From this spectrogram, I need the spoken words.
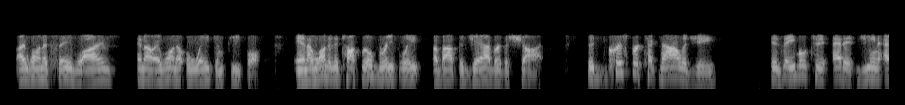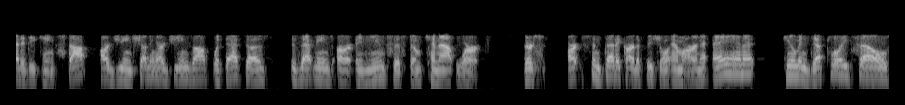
I want to save lives, and I, I want to awaken people. And I wanted to talk real briefly about the jab or the shot. The CRISPR technology is able to edit gene editing, stop our genes, shutting our genes off. What that does is that means our immune system cannot work. There's art, synthetic artificial mRNA in it, human diploid cells,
